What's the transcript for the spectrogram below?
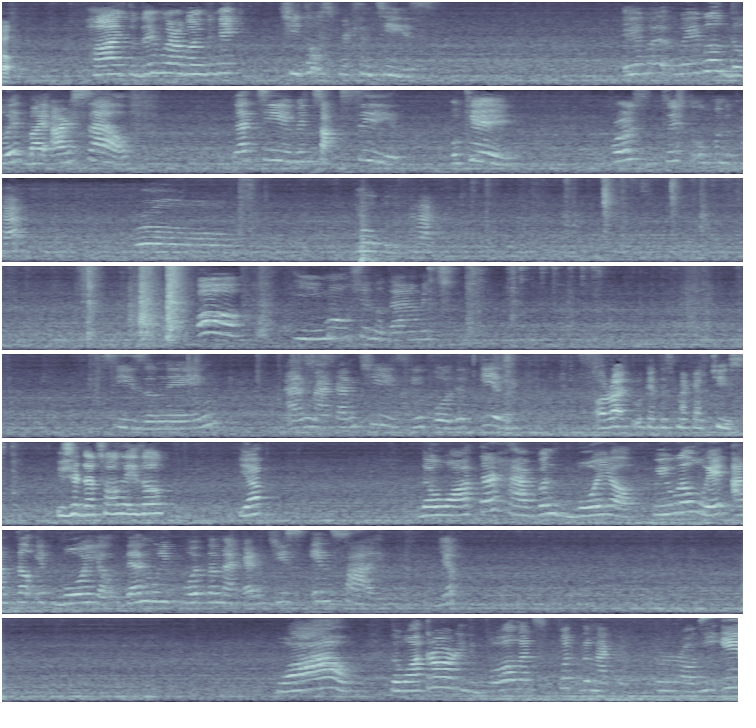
Oh, Hi, today we are going to make Cheetos mac and cheese. We will, we will do it by ourselves. Let's see if it succeeds. Okay. First, just open the pack. Bro. You open the pack. Oh! Emotional damage. Seasoning and mac and cheese. You put it in. Alright, look at this mac and cheese. You sure that's all, Hazel? Yep. The water haven't boiled. We will wait until it boils. Then we put the mac and cheese inside. Yep. Wow! The water already boiled. Let's put the macaroni in.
